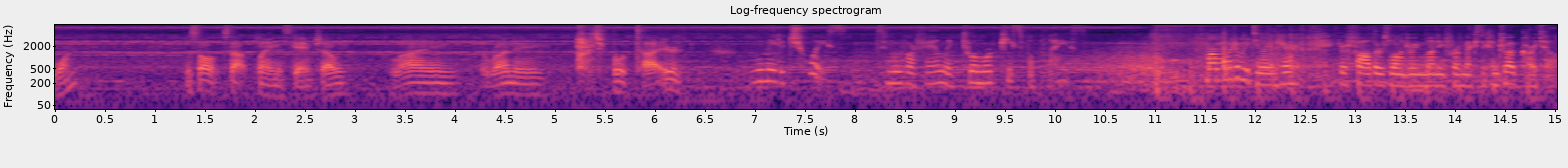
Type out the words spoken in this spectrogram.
What? Let's all stop playing this game, shall we? The lying, the running. Aren't you both tired? We made a choice to move our family to a more peaceful place. Mom, what are we doing here? Your father's laundering money for a Mexican drug cartel.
